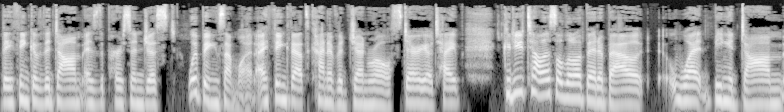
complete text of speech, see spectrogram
they think of the dom as the person just whipping someone. I think that's kind of a general stereotype. Could you tell us a little bit about what being a dom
